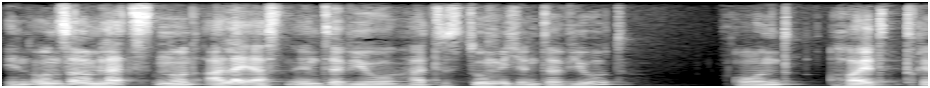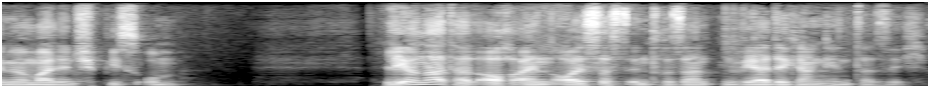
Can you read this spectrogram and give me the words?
In unserem letzten und allerersten Interview hattest du mich interviewt und heute drehen wir mal den Spieß um. Leonard hat auch einen äußerst interessanten Werdegang hinter sich.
